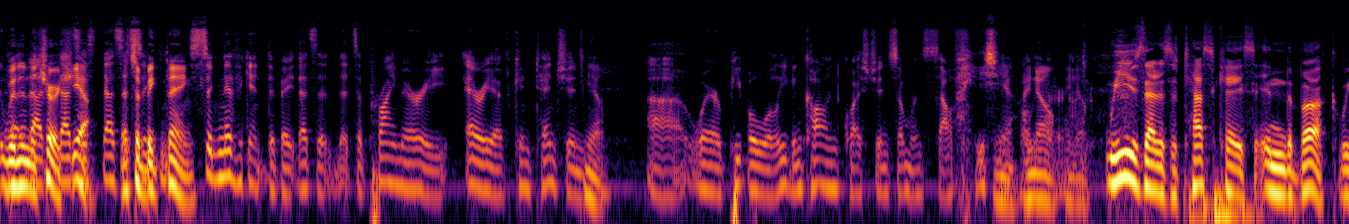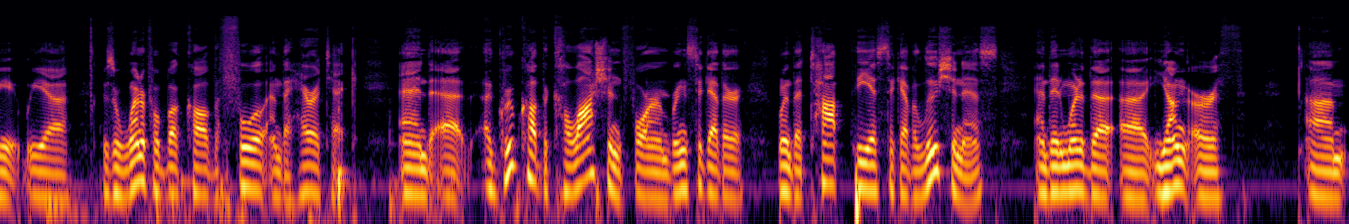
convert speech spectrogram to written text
uh, Within the church, that's yeah. a, that's, That's a big thing. Significant debate. That's a that's a primary area of contention. Yeah. Uh, where people will even call in question someone's salvation. yeah, I know, I know. we use that as a test case in the book. We we uh, there's a wonderful book called The Fool and the Heretic, and uh, a group called the Colossian Forum brings together one of the top theistic evolutionists and then one of the uh, young Earth um,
